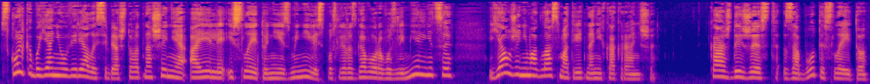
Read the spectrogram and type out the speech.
Сколько бы я ни уверяла себя, что отношения Аэли и Слейто не изменились после разговора возле мельницы, я уже не могла смотреть на них как раньше. Каждый жест заботы Слейто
